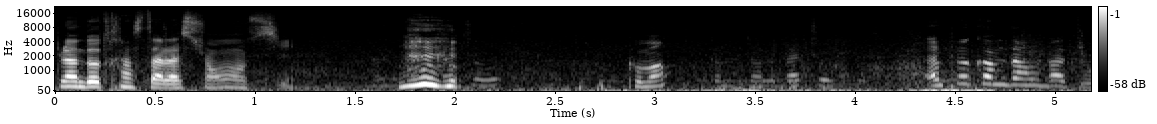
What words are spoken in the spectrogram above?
plein d'autres installations aussi. Comment? Comme dans le bateau. un peu comme dans le bateau.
